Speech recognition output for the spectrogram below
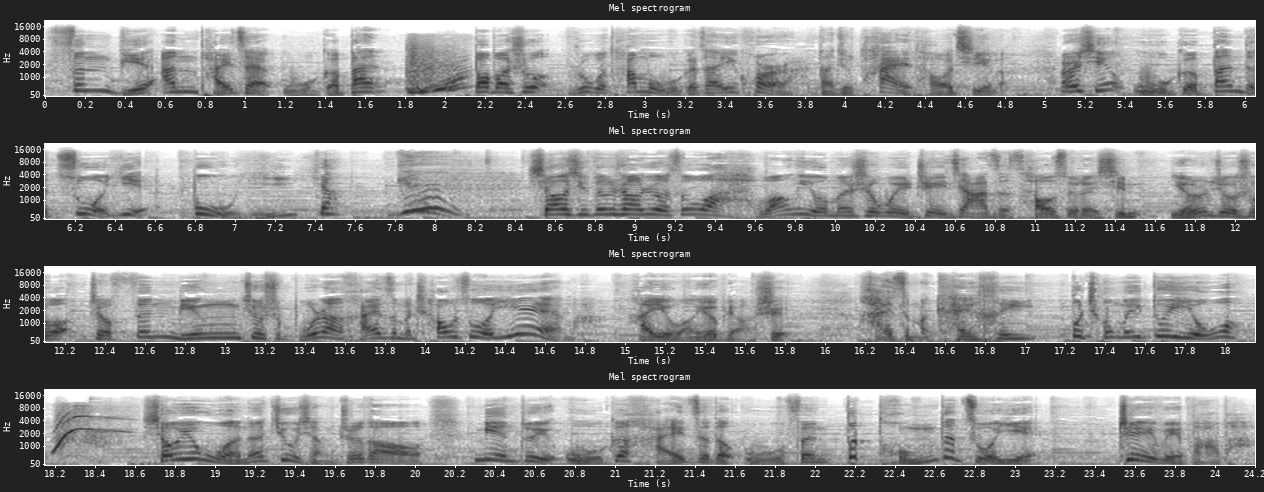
分别安排在五个班。爸爸说，如果他们五个在一块儿啊，那就太淘气了。而且五个班的作业不一样。消息登上热搜啊，网友们是为这家子操碎了心。有人就说，这分明就是不让孩子们抄作业嘛。还有网友表示，孩子们开黑不成为队友哦。小雨我呢就想知道，面对五个孩子的五份不同的作业。这位爸爸，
